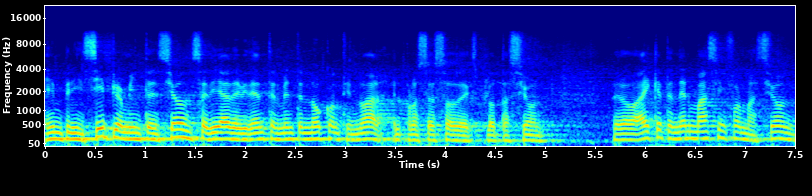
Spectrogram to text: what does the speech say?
en principio mi intención sería evidentemente no continuar el proceso de explotación, pero hay que tener más información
